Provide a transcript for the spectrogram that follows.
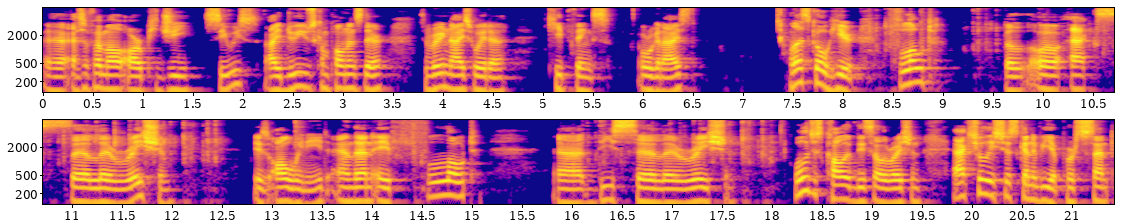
uh, SFML RPG series. I do use components there. It's a very nice way to keep things organized. Let's go here. Float uh, acceleration is all we need. And then a float uh, deceleration. We'll just call it deceleration. Actually, it's just going to be a percent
